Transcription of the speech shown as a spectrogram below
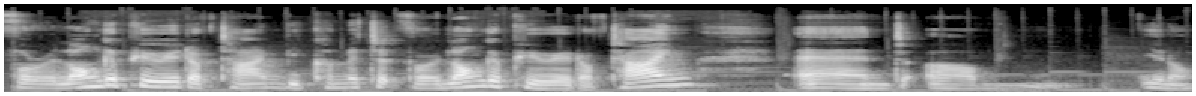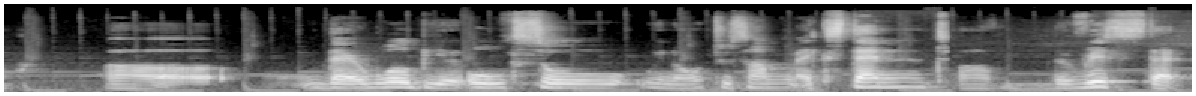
for a longer period of time, be committed for a longer period of time, and um, you know uh, there will be also, you know, to some extent, um, the risk that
